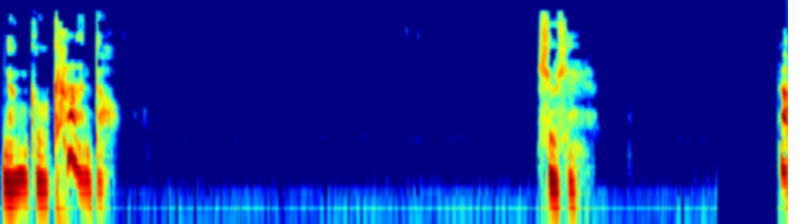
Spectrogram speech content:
能够看到修行人啊，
